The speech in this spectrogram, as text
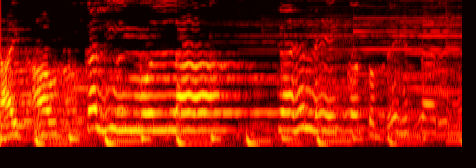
राइट आउट कली मुल्ला कहने को तो बेहतर है।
